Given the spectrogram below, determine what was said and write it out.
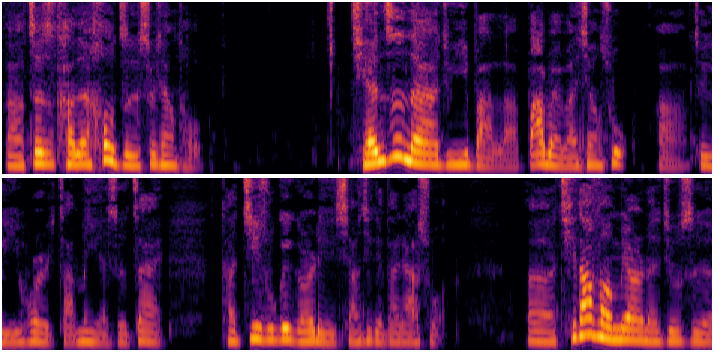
啊，这是它的后置摄像头，前置呢就一般了，八百万像素啊，这个一会儿咱们也是在它技术规格里详细给大家说。呃，其他方面呢，就是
